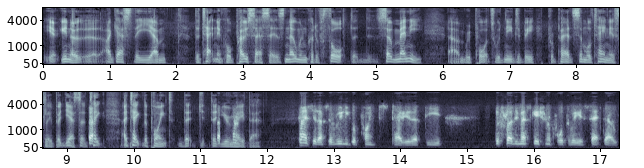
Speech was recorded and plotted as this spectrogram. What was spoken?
you, you know, I guess the um, the technical processes, no one could have thought that so many um, reports would need to be prepared simultaneously. But yes, I take I take the point that that you've made there. Can I say that's a really good point, Terry? That the the flood investigation report, the way it's set out,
